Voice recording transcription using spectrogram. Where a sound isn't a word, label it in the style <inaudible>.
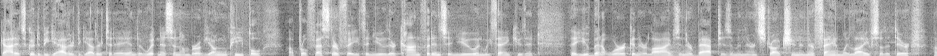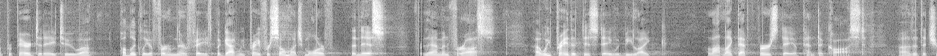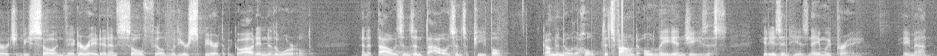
God, it's good to be gathered together today and to witness a number of young people uh, profess their faith in you, their confidence in you, and we thank you that, that you've been at work in their lives, in their baptism, in their instruction, in their family life, so that they're uh, prepared today to uh, publicly affirm their faith. But God, we pray for so much more than this, for them and for us. Uh, we pray that this day would be like a lot like that first day of Pentecost uh, that the church would be so invigorated and so filled with your spirit that we go out into the world and that thousands and thousands of people come to know the hope that's found only in Jesus. It is in his name we pray. Amen.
